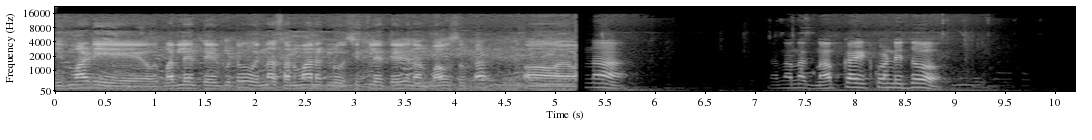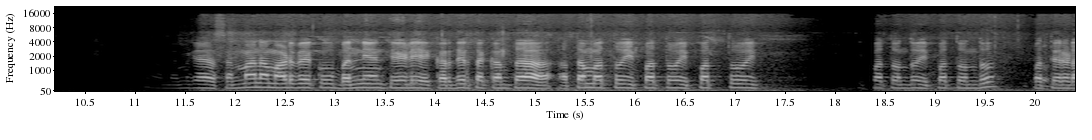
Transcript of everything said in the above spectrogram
ಇದು ಮಾಡಿ ಬರಲಿ ಅಂತ ಹೇಳ್ಬಿಟ್ಟು ಇನ್ನೂ ಸನ್ಮಾನಗಳು ಸಿಕ್ಕಲಿ ಅಂತೇಳಿ ನಾನು ಭಾವಿಸುತ್ತಾ ನನ್ನನ್ನು ಜ್ಞಾಪಕ ಇಟ್ಕೊಂಡಿದ್ದು ನಮಗೆ ಸನ್ಮಾನ ಮಾಡಬೇಕು ಬನ್ನಿ ಅಂತೇಳಿ ಕರೆದಿರ್ತಕ್ಕಂಥ ಹತ್ತೊಂಬತ್ತು ಇಪ್ಪತ್ತು ಇಪ್ಪತ್ತು ಇಪ್- ಇಪ್ಪತ್ತೊಂದು ಇಪ್ಪತ್ತೊಂದು ಇಪ್ಪತ್ತೆರಡ.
